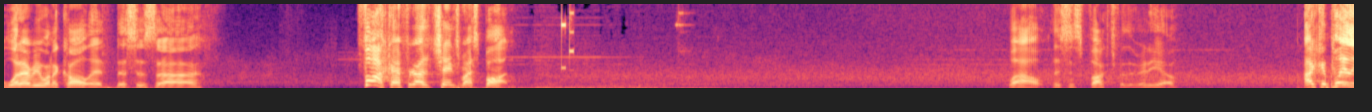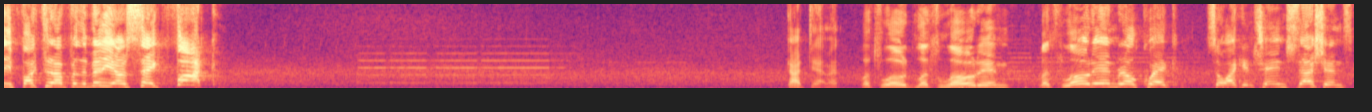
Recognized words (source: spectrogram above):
Whatever you want to call it. This is, uh... Fuck! I forgot to change my spawn. Wow, this is fucked for the video. I completely fucked it up for the video's sake. Fuck! God damn it. Let's load, let's load in, let's load in real quick so I can change sessions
